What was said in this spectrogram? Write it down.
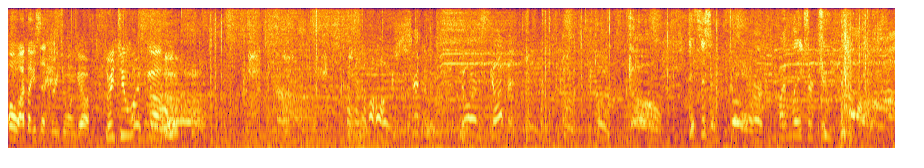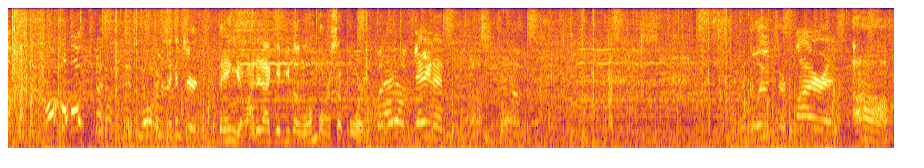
Oh, I thought you said three, two, one, go. Three, two, one, go. Oh shit! Norm's coming. Go! This isn't fair. My legs are too. Oh, dude! Norm's injured, Dang it! Why did I give you the lumbar support? but I am gaining. Dang. The glutes are firing. Oh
